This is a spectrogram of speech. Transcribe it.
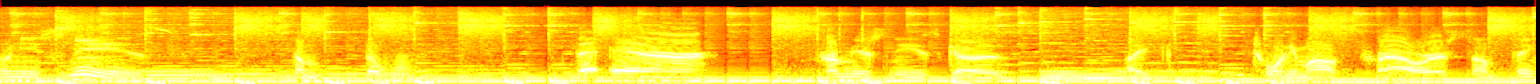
when you sneeze, the, the, the air from your sneeze goes like 20 miles per hour or something.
